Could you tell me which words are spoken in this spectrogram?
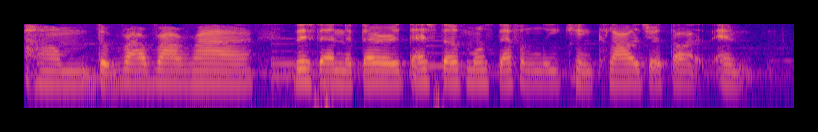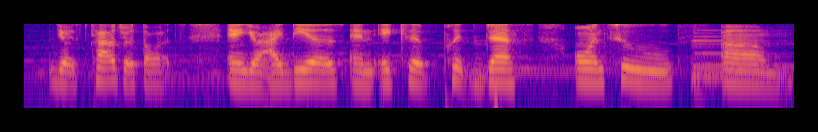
um, the rah rah rah, this, that, and the third, that stuff most definitely can cloud your thought and your cloud your thoughts and your ideas, and it could put death onto um,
